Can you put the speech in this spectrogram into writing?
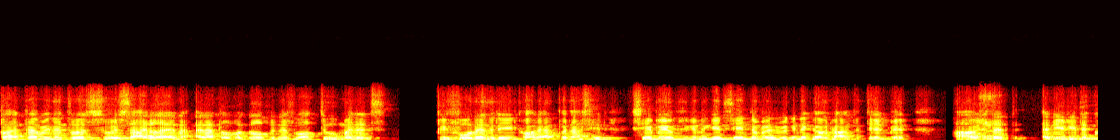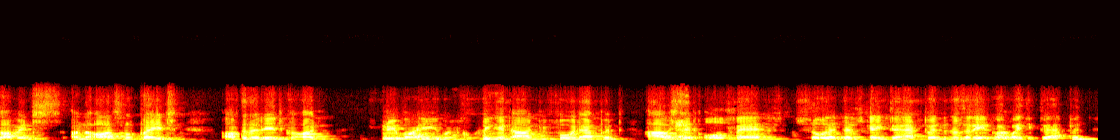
But I mean it was suicidal and, and I told my girlfriend as well, two minutes before that red card happened, I said, Ceballos is gonna get sent off and we're gonna go down to 10 men. How is that and you read the comments on the Arsenal page after the red card everybody was calling it out before it happened. How is that all fans saw that that's going to happen? There was a red card waiting to happen.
